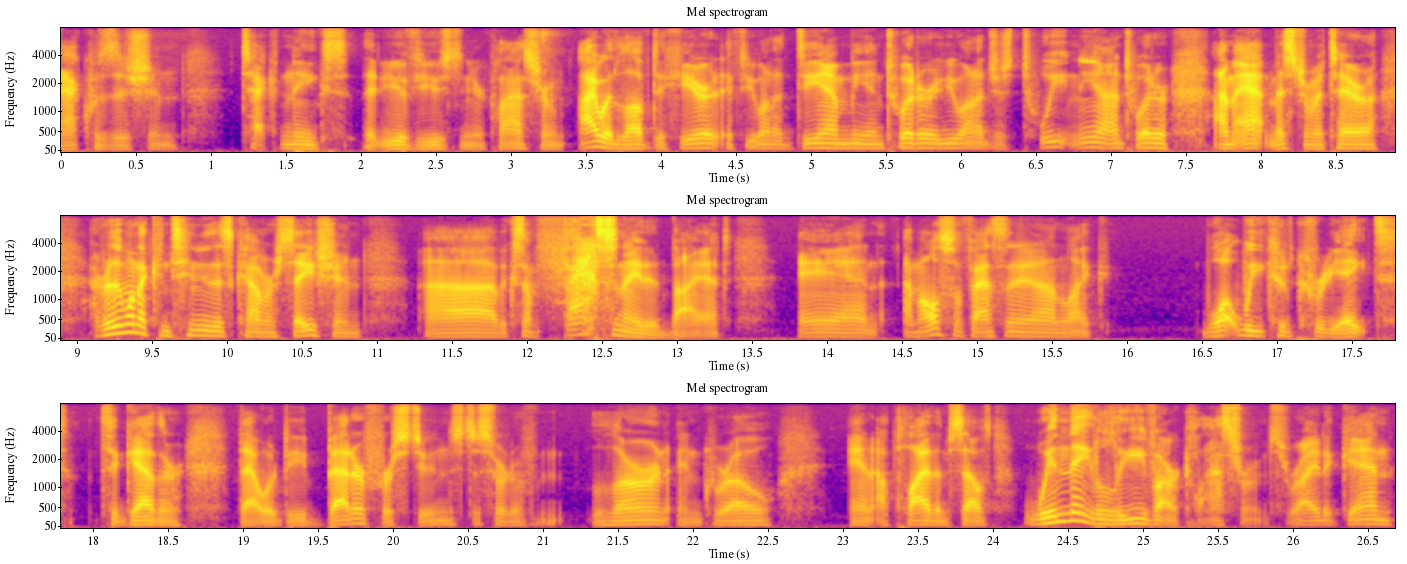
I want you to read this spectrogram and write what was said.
acquisition techniques that you've used in your classroom. I would love to hear it. If you want to DM me on Twitter, you want to just tweet me on Twitter, I'm at Mr. Matera. I really want to continue this conversation uh, because I'm fascinated by it. And I'm also fascinated on like what we could create together that would be better for students to sort of learn and grow and apply themselves when they leave our classrooms, right? Again,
